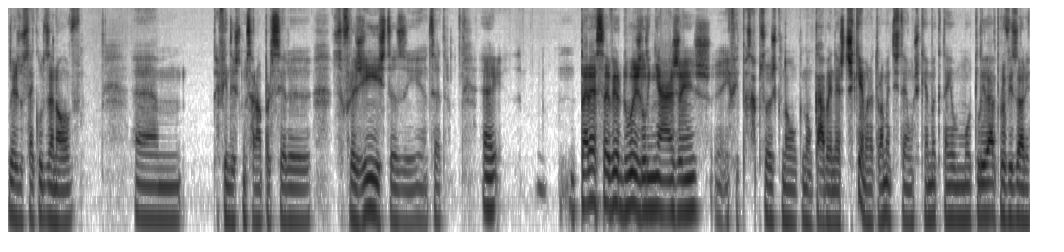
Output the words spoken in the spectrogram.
desde o século XIX. Um, enfim, desde que começaram a aparecer uh, sufragistas e etc. Uh, parece haver duas linhagens, enfim, depois há pessoas que não, que não cabem neste esquema, naturalmente isto é um esquema que tem uma utilidade provisória,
